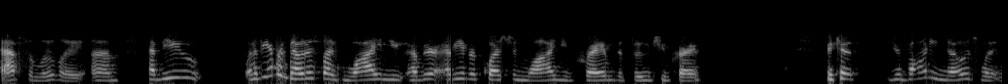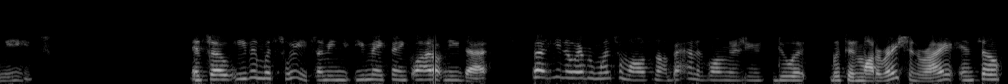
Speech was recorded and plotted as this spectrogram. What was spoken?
Absolutely. Um, have you have you ever noticed like why you have you have you ever questioned why you crave the foods you crave? Because your body knows what it needs. And so even with sweets, I mean, you may think, "Oh, I don't need that," but you know, every once in a while, it's not bad as long as you do it within moderation, right? And so,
